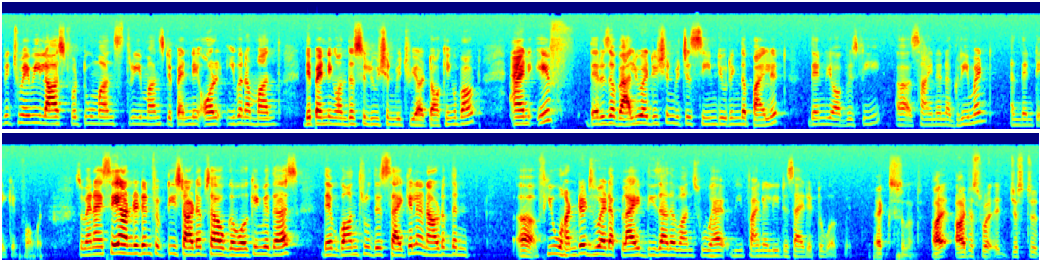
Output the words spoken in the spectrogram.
which maybe last for two months, three months, depending, or even a month, depending on the solution which we are talking about. And if there is a value addition which is seen during the pilot, then we obviously uh, sign an agreement and then take it forward. So when I say 150 startups are working with us, they've gone through this cycle and out of the uh, few hundreds who had applied, these are the ones who we finally decided to work with. Excellent. I, I just just to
